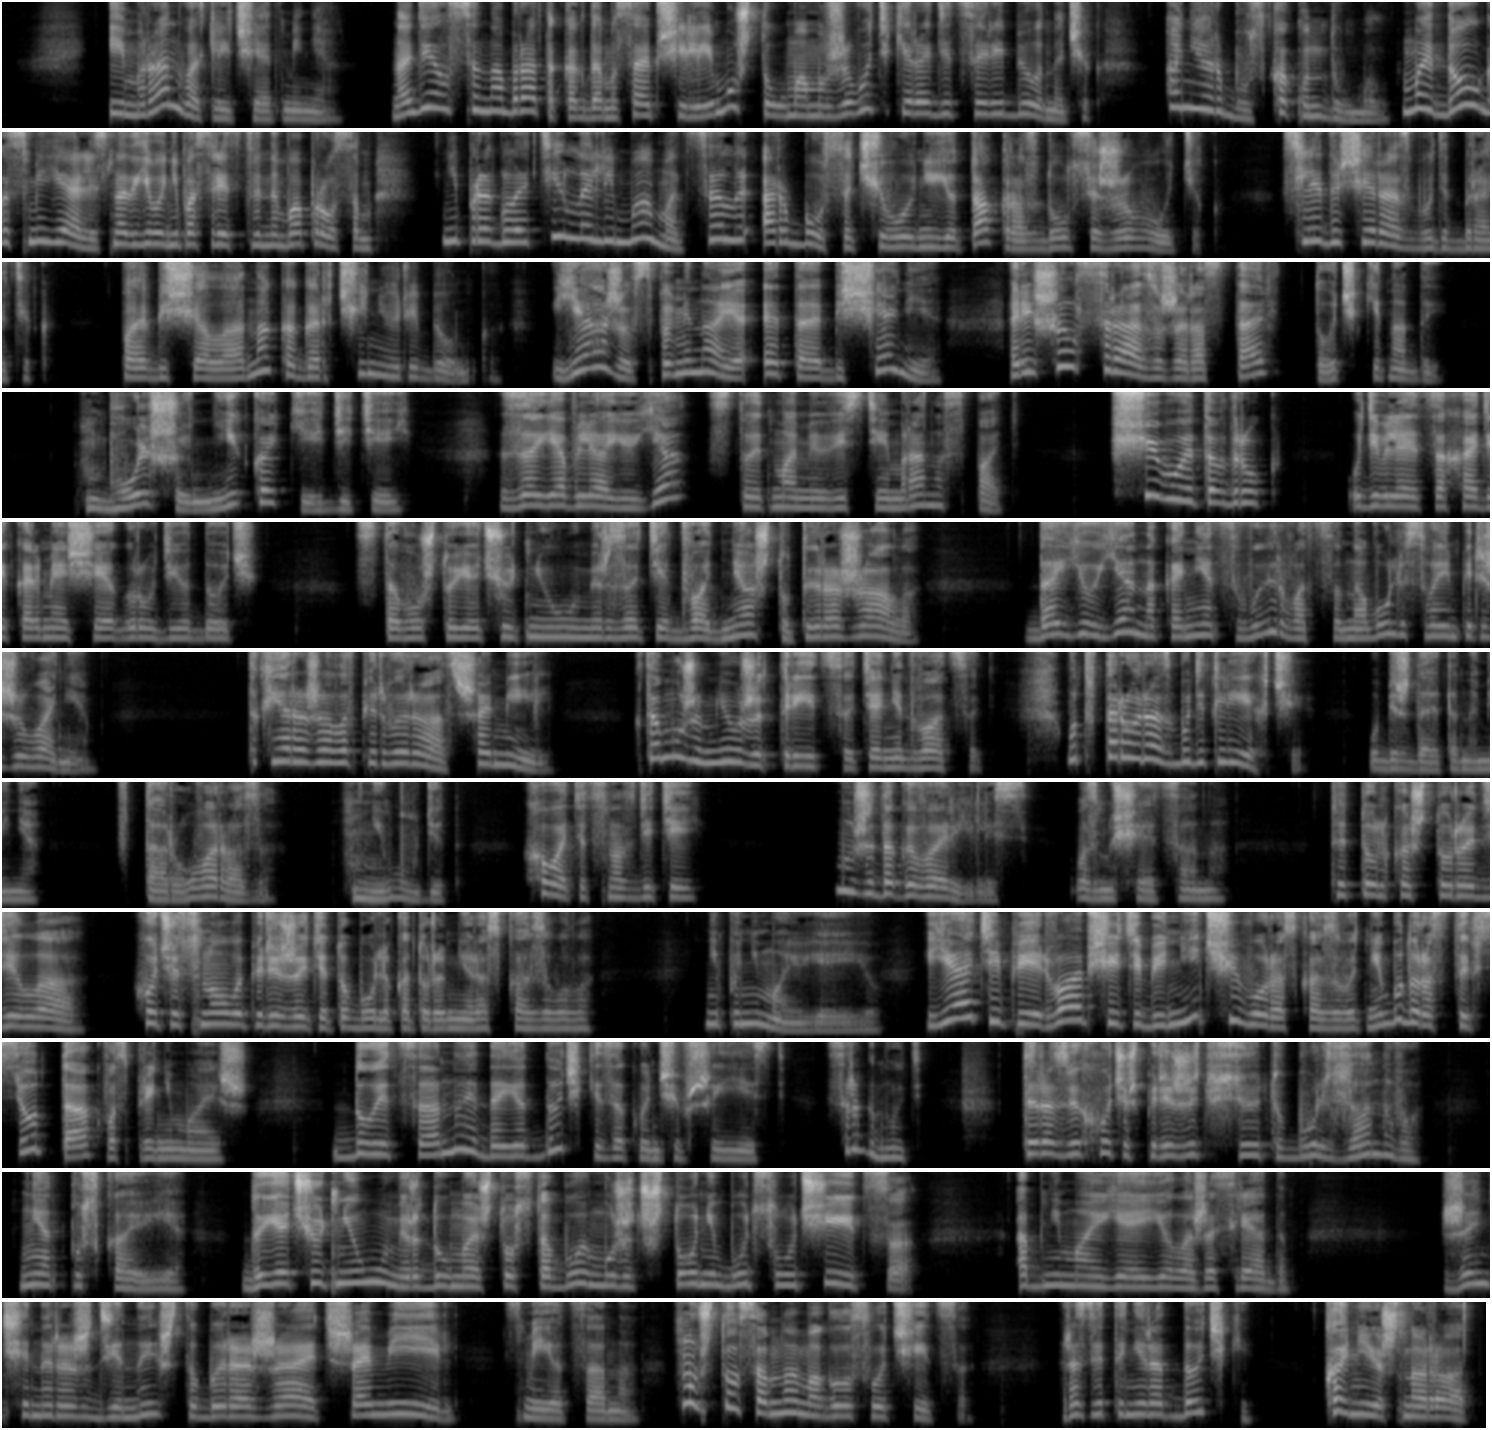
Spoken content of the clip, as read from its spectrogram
Имран, в отличие от меня, надеялся на брата, когда мы сообщили ему, что у мамы в животике родится ребеночек, а не арбуз, как он думал. Мы долго смеялись над его непосредственным вопросом, не проглотила ли мама целый арбуз, отчего у нее так раздулся животик. «В следующий раз будет братик», пообещала она к огорчению ребенка. Я же, вспоминая это обещание, решил сразу же расставить точки над «и». «Больше никаких детей», — заявляю я, стоит маме увести им рано спать. «С чего это вдруг?» — удивляется Хади, кормящая грудью дочь. «С того, что я чуть не умер за те два дня, что ты рожала. Даю я, наконец, вырваться на волю своим переживаниям. Так я рожала в первый раз, Шамиль. К тому же мне уже тридцать, а не двадцать. Вот второй раз будет легче, убеждает она меня. Второго раза не будет. Хватит с нас детей. Мы же договорились, возмущается она. Ты только что родила. Хочет снова пережить эту боль, о которой мне рассказывала. Не понимаю я ее. Я теперь вообще тебе ничего рассказывать не буду, раз ты все так воспринимаешь. Дуется она и дает дочке, закончившей есть, срыгнуть. «Ты разве хочешь пережить всю эту боль заново?» «Не отпускаю я. Да я чуть не умер, думая, что с тобой может что-нибудь случиться». Обнимаю я ее, ложась рядом. «Женщины рождены, чтобы рожать, Шамиль!» Смеется она. «Ну что со мной могло случиться? Разве ты не рад дочке?» «Конечно, рад!»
